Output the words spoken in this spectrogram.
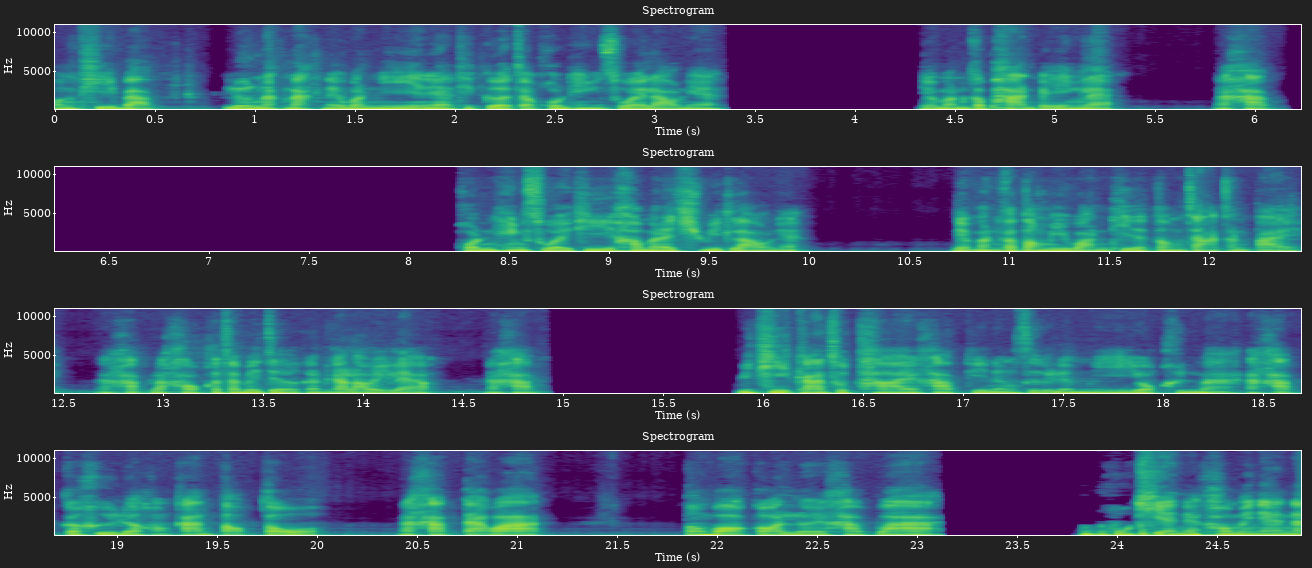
บางทีแบบเรื่องหนักๆในวันนี้เนี่ยที่เกิดจากคนเฮงซวยเหล่านี้เดี๋ยวมันก็ผ่านไปเองแหละ นะครับ คนเฮงซวยที่เข้ามาในชีวิตเราเนี่ย เดี๋ยวมันก็ต้องมีวันที่จะต้องจากกันไปนะครับ แล้วเขาก็จะไม่เจอกันกับเราอีกแล้วนะครับ วิธีการสุดท้ายครับที่หนังสือเล่มนี้ยกขึ้นมานะครับ ก็คือเรื่องของการตอบโต้นะครับ แต่ว่าต้องบอกก่อนเลยครับว่า ผู้เขียนเนี่ยเขาไม่แนะน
